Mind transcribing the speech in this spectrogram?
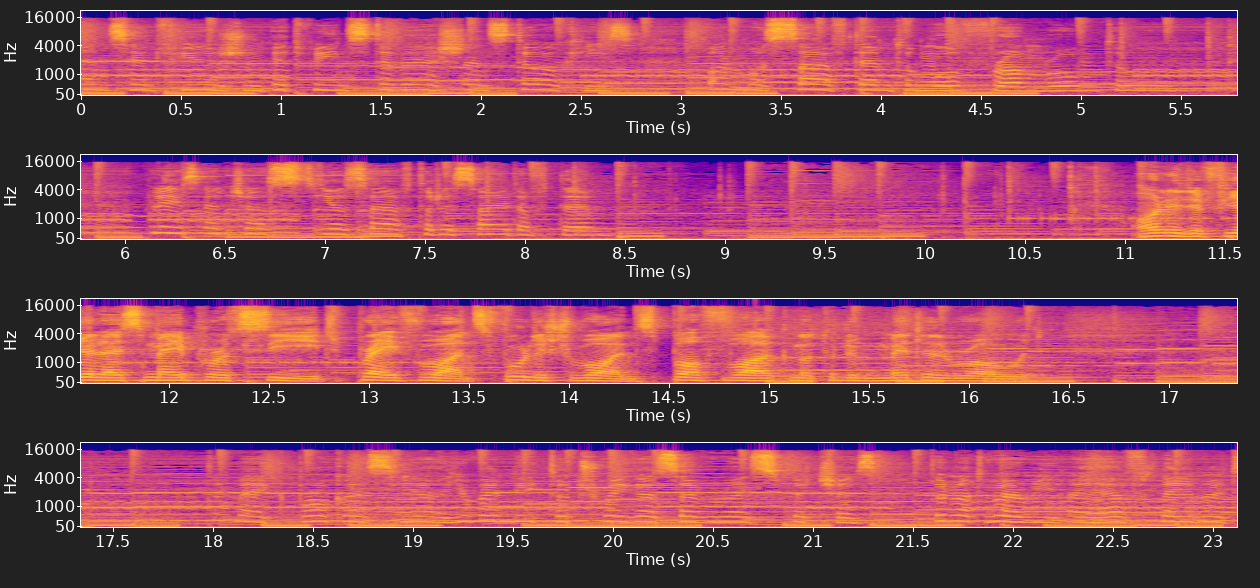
ancient fusion between diversion and store keys. One must solve them to move from room to room. Please adjust yourself to the side of them. Only the fearless may proceed. Brave ones, foolish ones, both walk not to the middle road. To make progress here, you will need to trigger several switches. Do not worry, I have labeled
